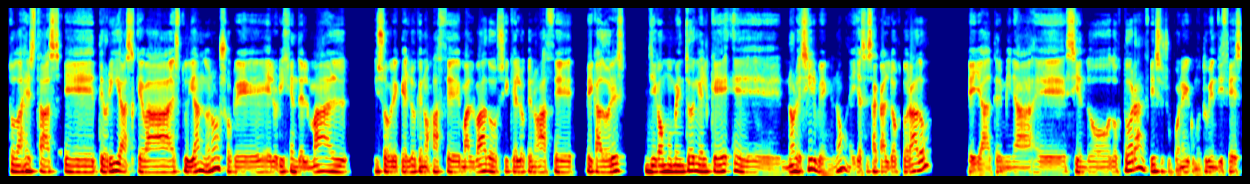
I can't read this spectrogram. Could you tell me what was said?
todas estas eh, teorías que va estudiando ¿no? sobre el origen del mal y sobre qué es lo que nos hace malvados y qué es lo que nos hace pecadores, llega un momento en el que eh, no le sirven. ¿no? Ella se saca el doctorado, ella termina siendo doctora, decir, se supone que, como tú bien dices,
